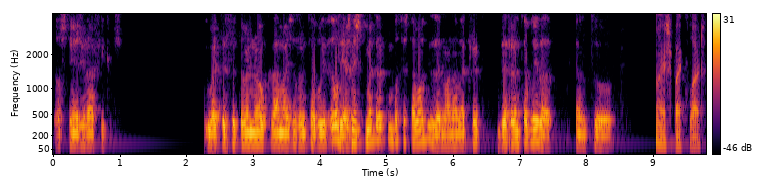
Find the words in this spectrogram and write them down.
eles têm as gráficas. O ETC também não é o que dá mais rentabilidade. Aliás, neste momento era como vocês estavam a dizer, não há nada que dê rentabilidade. Portanto, Não é especular.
